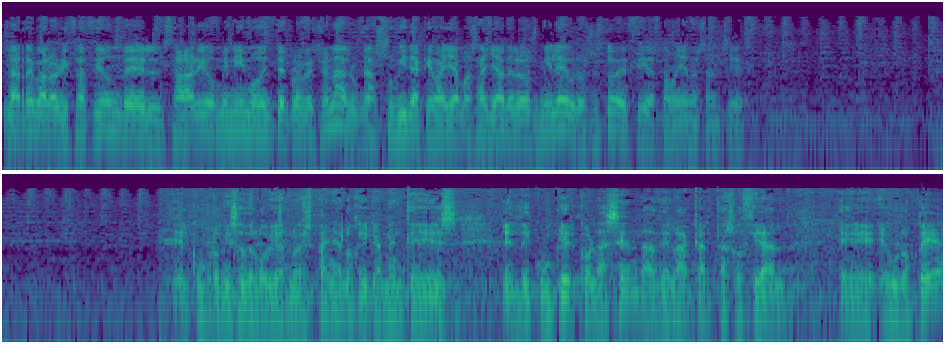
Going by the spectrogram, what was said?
la revalorización del salario mínimo interprofesional, una subida que vaya más allá de los mil euros. Esto decía esta mañana Sánchez. El compromiso del Gobierno de España, lógicamente, es el de cumplir con la senda de la Carta Social eh, Europea,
